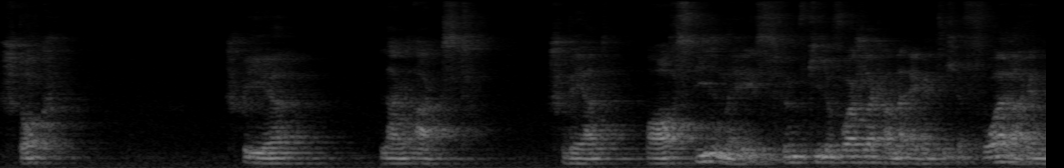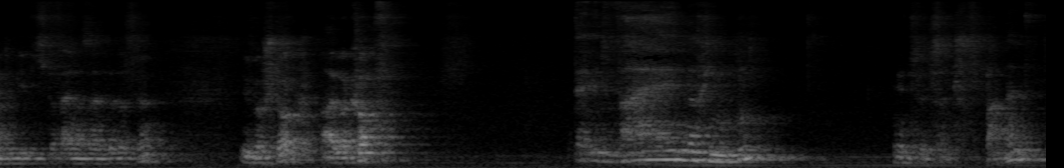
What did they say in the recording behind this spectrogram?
Stock, Speer, Langaxt, Schwert, auch Steel Mace. 5 Kilo Vorschlag haben wir eigentlich hervorragend mit dem Gewicht auf einer Seite dafür. Über Stock, über Kopf. Der geht weit nach hinten. Jetzt wird es entspannen.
